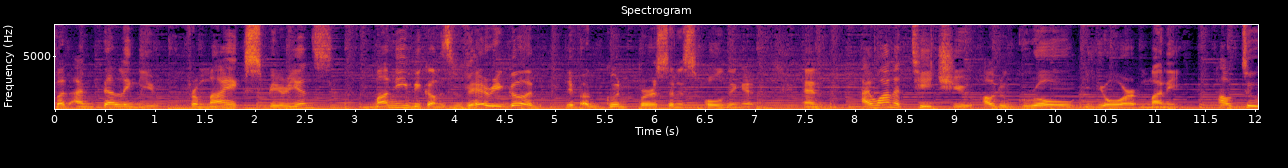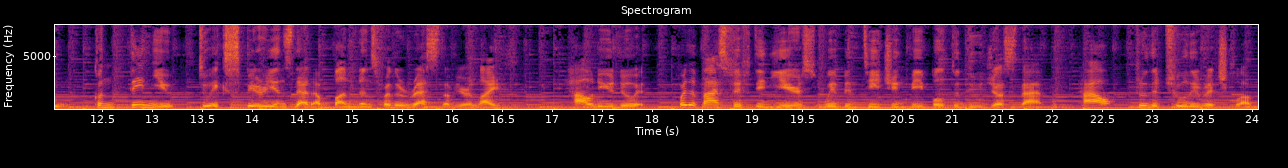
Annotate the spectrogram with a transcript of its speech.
But I'm telling you, from my experience, money becomes very good if a good person is holding it. And I want to teach you how to grow your money, how to continue to experience that abundance for the rest of your life. How do you do it? For the past 15 years, we've been teaching people to do just that. How? Through the Truly Rich Club.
